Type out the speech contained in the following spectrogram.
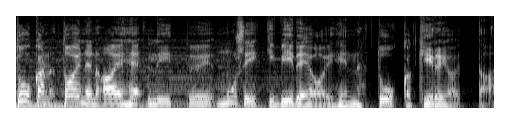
Tuukan toinen aihe liittyi musiikkivideoihin. Tuukka kirjoittaa.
